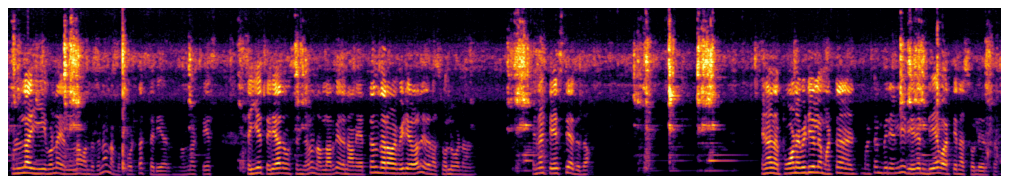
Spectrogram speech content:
ஃபுல்லாக ஈவனாக எல்லாம் வந்ததுன்னா நம்ம போட்டால் சரியாக இருக்கும். நல்லா டேஸ்ட் செய்ய தெரியாதவங்க செஞ்சாலும் நல்லாயிருக்கும் இதை நான் எத்தனை தடவை வீடியோவில் இதை நான் சொல்லுவேன் நான். ஏன்னா டேஸ்ட்டே அதுதான். ஏன்னா நான் போன வீடியோவில் மட்டன் மட்டன் பிரியாணி இதே இதே வார்த்தையை நான் சொல்லியிருக்கேன்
